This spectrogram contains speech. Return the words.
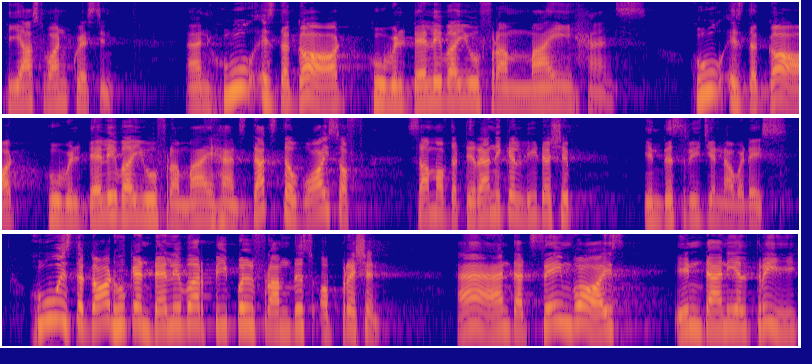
he asked one question And who is the God who will deliver you from my hands? Who is the God who will deliver you from my hands? That's the voice of some of the tyrannical leadership in this region nowadays. Who is the God who can deliver people from this oppression? And that same voice in Daniel 3,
